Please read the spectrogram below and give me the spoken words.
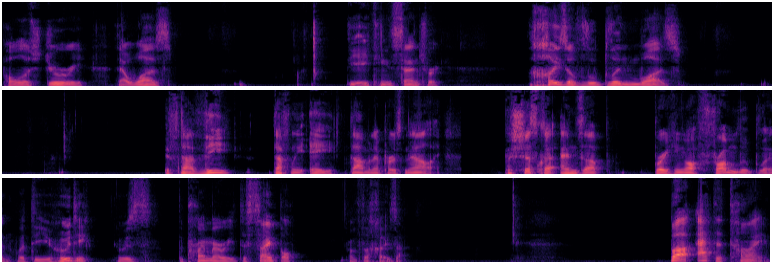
Polish Jewry that was the 18th century. The Chayz of Lublin was, if not the, definitely a dominant personality. Pshiszka ends up breaking off from Lublin with the Yehudi, who is the primary disciple of the Chayza. But at the time,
